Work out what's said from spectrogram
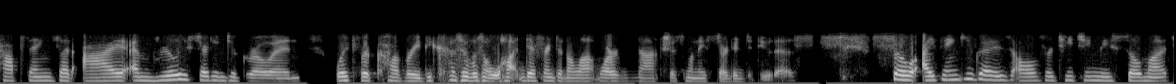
top things that I am really starting to grow in with recovery because it was a lot different and a lot more obnoxious when I started to do this. So I thank you guys all for teaching me so much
